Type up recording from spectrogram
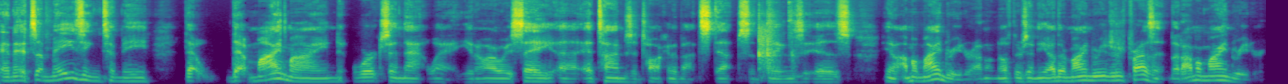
And it's amazing to me that that my mind works in that way. You know, I always say uh, at times in talking about steps and things is, you know, I'm a mind reader. I don't know if there's any other mind readers present, but I'm a mind reader.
